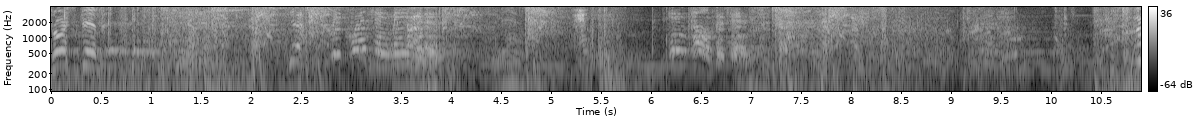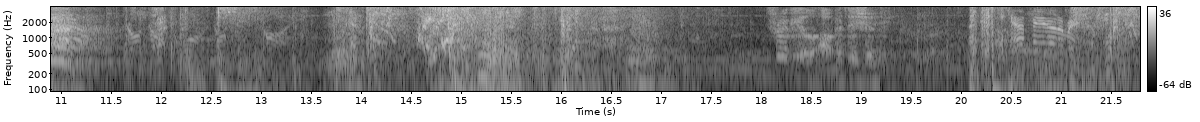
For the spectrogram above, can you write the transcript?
Draw stim. Requesting maintenance. Incompetent. Trivial opposition. Get the enemy!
